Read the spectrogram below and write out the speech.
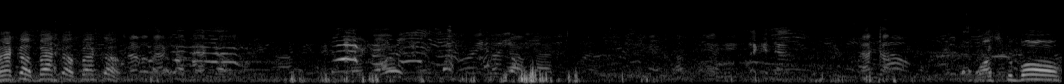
Back up, back up, back up. Watch the ball.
